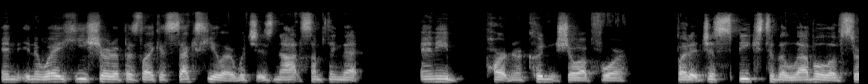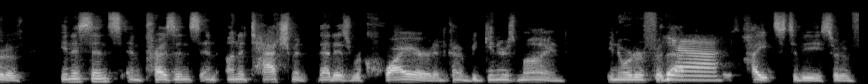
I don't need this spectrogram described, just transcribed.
and in a way he showed up as like a sex healer which is not something that any partner couldn't show up for but it just speaks to the level of sort of innocence and presence and unattachment that is required in kind of beginner's mind in order for that yeah. heights to be sort of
